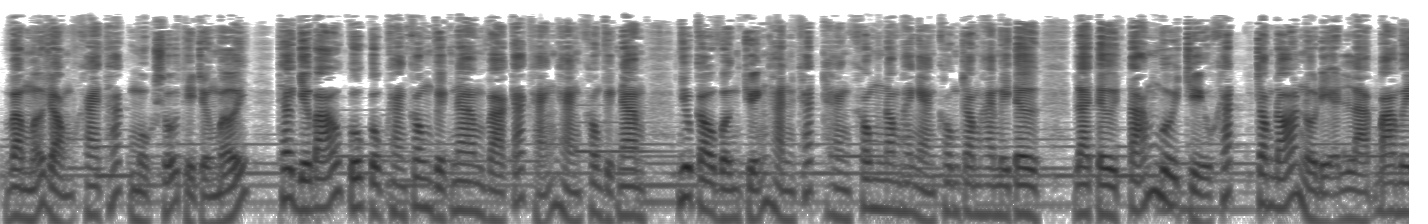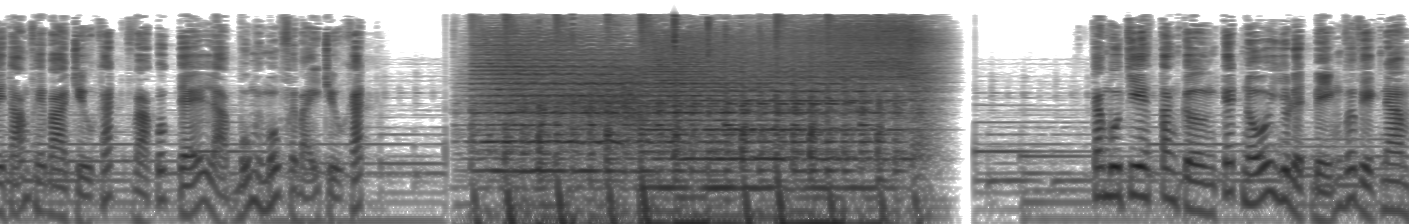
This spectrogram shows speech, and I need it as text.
và mở rộng khai thác một số thị trường mới. Theo dự báo của Cục Hàng không Việt Nam và các hãng hàng không Việt Nam, nhu cầu vận chuyển hành khách hàng không năm 2024 là từ 80 triệu khách, trong đó nội địa là 38,3 triệu khách và quốc tế là 41,7 triệu khách. Campuchia tăng cường kết nối du lịch biển với Việt Nam.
